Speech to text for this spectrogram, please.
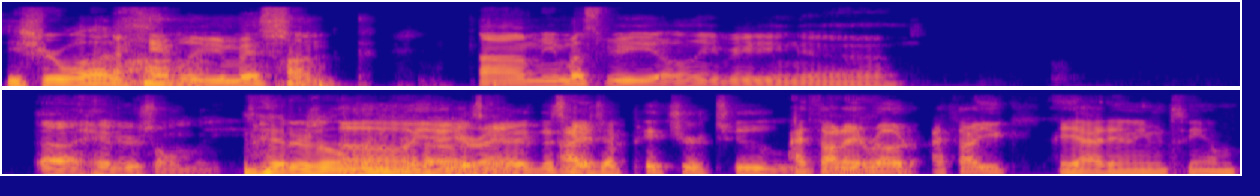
He sure was. I can't Oh, believe you missed fuck. him. Um, you must be only reading uh, uh hitters only. Hitters only. Oh, yeah, you're this right. Guy, this guy's a pitcher too. I thought I wrote. I thought you. Yeah, I didn't even see him.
